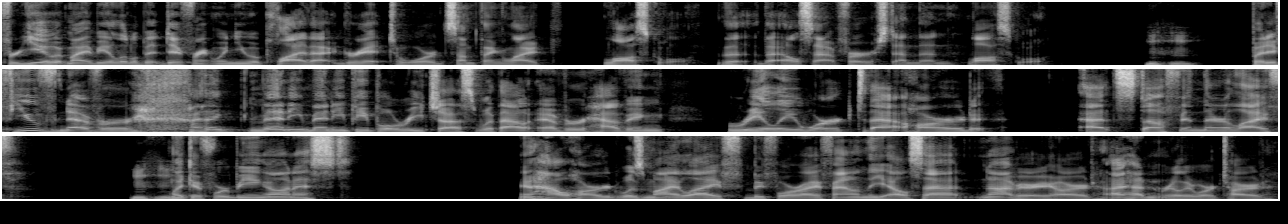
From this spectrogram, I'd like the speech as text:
for you, it might be a little bit different when you apply that grit towards something like law school, the, the LSAT first and then law school. Mm-hmm. But if you've never, I think many, many people reach us without ever having really worked that hard at stuff in their life. Mm-hmm. Like, if we're being honest, and how hard was my life before I found the LSAT? Not very hard. I hadn't really worked hard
